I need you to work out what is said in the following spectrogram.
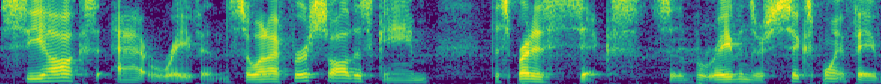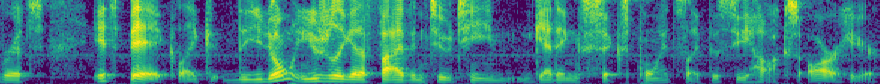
Seahawks at Ravens. So when I first saw this game, the spread is six. So the Ravens are six point favorites. It's big. Like you don't usually get a five and two team getting six points like the Seahawks are here.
